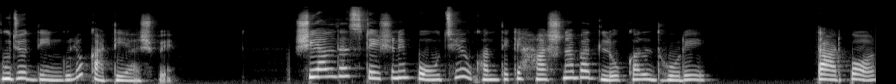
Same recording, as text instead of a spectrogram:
পুজোর দিনগুলো কাটিয়ে আসবে। শিয়ালদা স্টেশনে পৌঁছে ওখান থেকে হাসনাবাদ লোকাল ধরে তারপর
